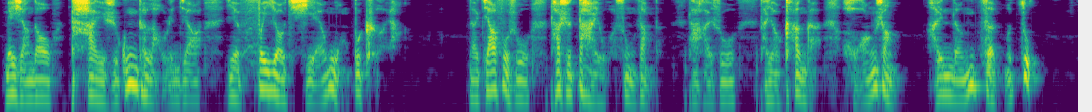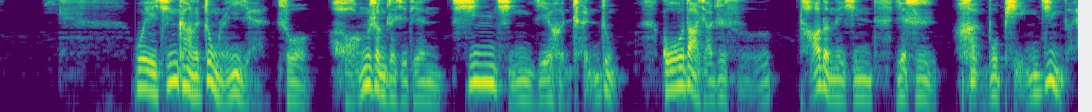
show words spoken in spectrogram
没想到太史公他老人家也非要前往不可呀。那家父说他是代我送葬的，他还说他要看看皇上还能怎么做。”卫青看了众人一眼，说：“皇上这些天心情也很沉重，郭大侠之死，他的内心也是很不平静的呀。”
